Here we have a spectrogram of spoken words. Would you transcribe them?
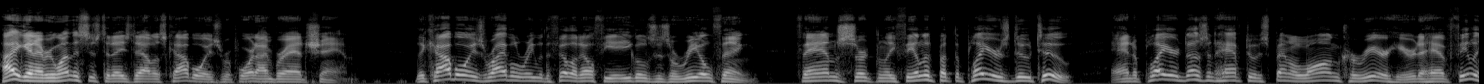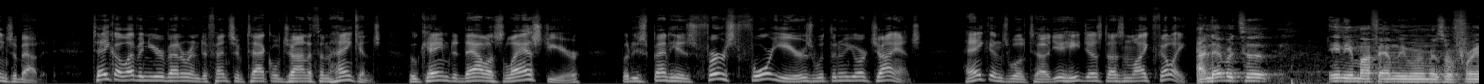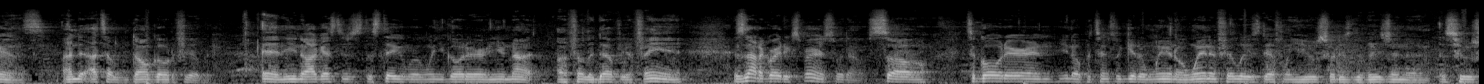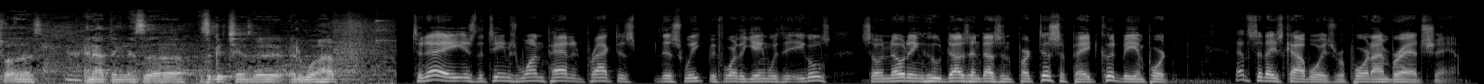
Hi again, everyone. This is today's Dallas Cowboys report. I'm Brad Sham. The Cowboys' rivalry with the Philadelphia Eagles is a real thing. Fans certainly feel it, but the players do too. And a player doesn't have to have spent a long career here to have feelings about it. Take 11 year veteran defensive tackle Jonathan Hankins, who came to Dallas last year, but who spent his first four years with the New York Giants. Hankins will tell you he just doesn't like Philly. I never took any of my family members or friends, I, I tell them don't go to Philly. And you know, I guess there's the stigma when you go there and you're not a Philadelphia fan. It's not a great experience for them. So to go there and you know potentially get a win or win in Philly is definitely huge for this division and it's huge for us. Mm. And I think that's a it's a good chance that it, it will happen. Today is the team's one padded practice this week before the game with the Eagles, so noting who does and doesn't participate could be important. That's today's Cowboys Report. I'm Brad Sham.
